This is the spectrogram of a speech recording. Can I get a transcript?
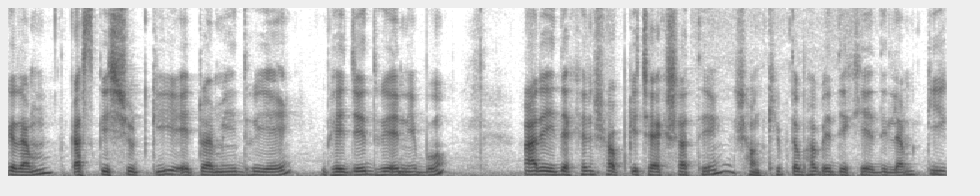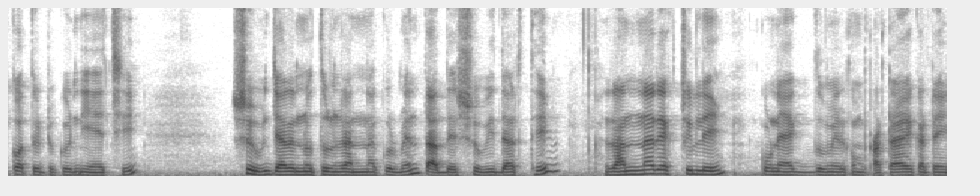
গ্রাম কাসকির শুটকি, এটা আমি ধুয়ে, ভেজে ধুয়ে নিব। আর এই দেখেন সব কিছু একসাথে সংক্ষিপ্তভাবে দেখিয়ে দিলাম কি কতটুকু নিয়েছি। যারা নতুন রান্না করবেন, তাদের সুবিধার্থে রান্নার অ্যাকচুয়ালি কোনো একদম এরকম কাটায় কাটায়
